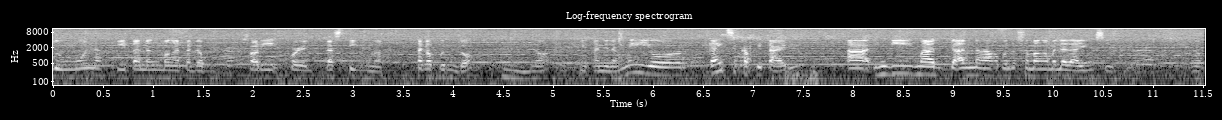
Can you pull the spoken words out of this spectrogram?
blue moon nakita ng mga taga sorry for the stigma, taga bundok, no? Yung kanilang mayor, kahit sa kapital, ah, hindi magaan nakakapunta sa mga malalayong city. No?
